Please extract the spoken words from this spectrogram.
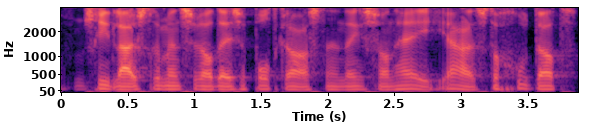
Of misschien luisteren mensen wel deze podcast en denken ze van, hé, hey, ja, het is toch goed dat,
